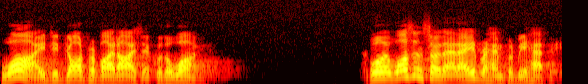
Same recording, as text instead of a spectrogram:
Why did God provide Isaac with a wife? Well, it wasn't so that Abraham could be happy.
